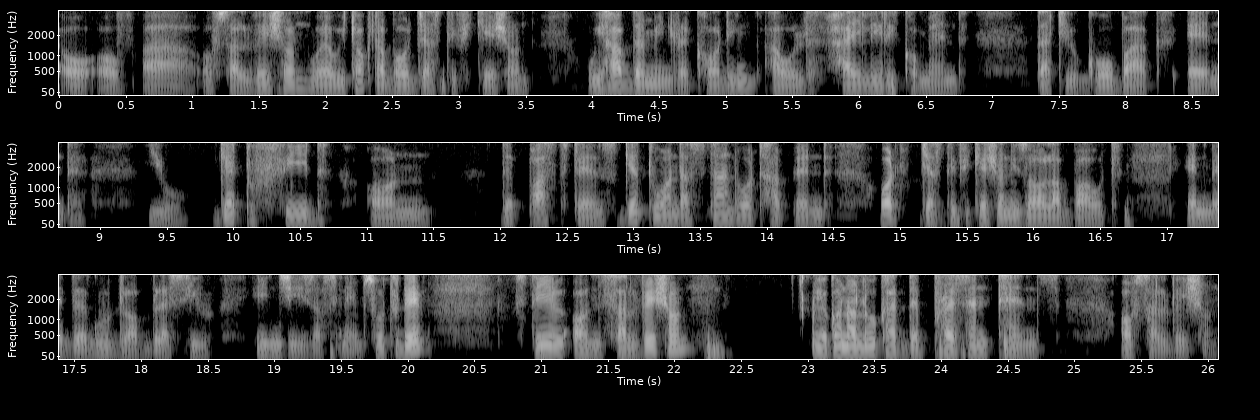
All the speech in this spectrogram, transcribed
o- of uh, of salvation where we talked about justification. We have them in recording. I would highly recommend that you go back and you get to feed on the past tense, get to understand what happened, what justification is all about, and may the good Lord bless you in Jesus' name. So today, still on salvation, we're going to look at the present tense of salvation.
